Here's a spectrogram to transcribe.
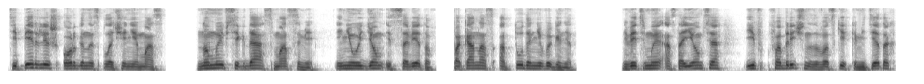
теперь лишь органы сплочения масс, но мы всегда с массами и не уйдем из Советов, пока нас оттуда не выгонят. Ведь мы остаемся и в фабрично-заводских комитетах,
